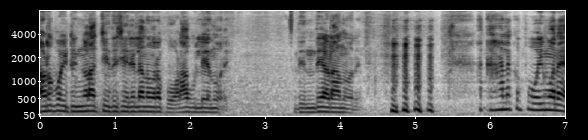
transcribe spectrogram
അവിടെ പോയിട്ട് നിങ്ങളാ ചെയ്ത് ശരിയല്ല എന്ന് പറയാം പോടാ പുല്ലേ എന്ന് പറയും. ഇത് ഇന്ത്യയാടാന്ന് പറയും. ആ കാലൊക്കെ പോയി മോനെ.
